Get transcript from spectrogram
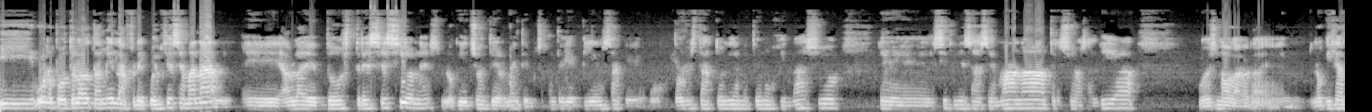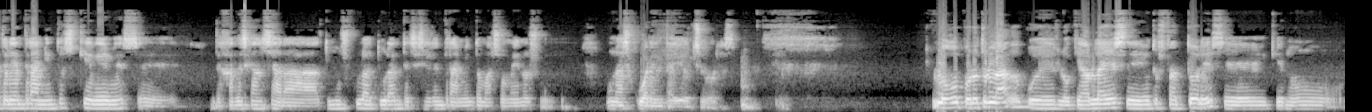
Y bueno, por otro lado también la frecuencia semanal eh, habla de dos, tres sesiones, lo que he dicho anteriormente. Hay mucha gente que piensa que tengo que estar todo el día metido en un gimnasio, eh, siete días a la semana, tres horas al día. Pues no, la verdad, lo que dice la teoría de entrenamiento es que debes eh, dejar descansar a tu musculatura entre sesiones de entrenamiento más o menos unas 48 horas. Luego, por otro lado, pues lo que habla es de otros factores eh, que no,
